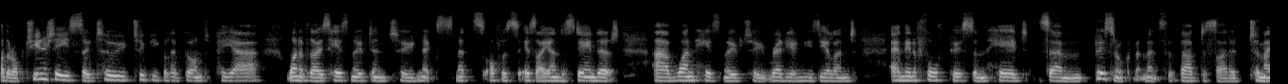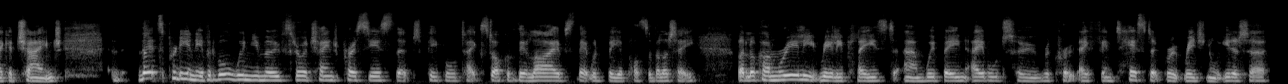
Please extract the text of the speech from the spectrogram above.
other opportunities. So two two people have gone to PR. One of those has moved into Nick Smith's office, as I understand it. Um, one has moved to Radio New Zealand, and then a fourth person had some personal commitments that they've decided to make a change. That's pretty inevitable when you move through a change process. That people take stock of their lives. That would be a possibility. But look, I'm really really pleased. Um, we've been able to recruit a fantastic group regional editor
